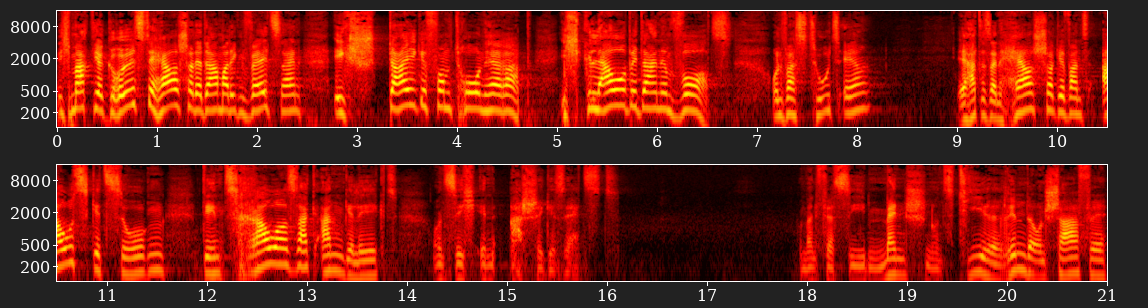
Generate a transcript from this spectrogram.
Ich mag der größte Herrscher der damaligen Welt sein. Ich steige vom Thron herab. Ich glaube deinem Wort. Und was tut er? Er hatte sein Herrschergewand ausgezogen, den Trauersack angelegt und sich in Asche gesetzt. Und dann Vers 7, Menschen und Tiere, Rinder und Schafe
